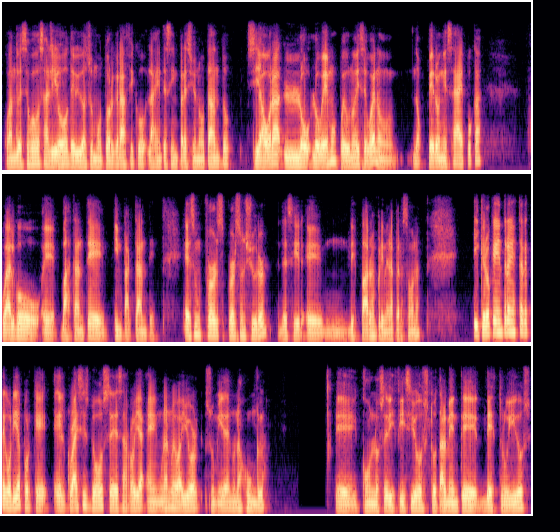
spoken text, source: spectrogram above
Cuando ese juego salió, sí. debido a su motor gráfico, la gente se impresionó tanto. Si ahora lo, lo, vemos, pues uno dice, bueno, no, pero en esa época fue algo eh, bastante impactante. Es un first person shooter, es decir, eh, disparos en primera persona. Y creo que entra en esta categoría porque el Crisis 2 se desarrolla en una Nueva York sumida en una jungla, eh, con los edificios totalmente destruidos.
